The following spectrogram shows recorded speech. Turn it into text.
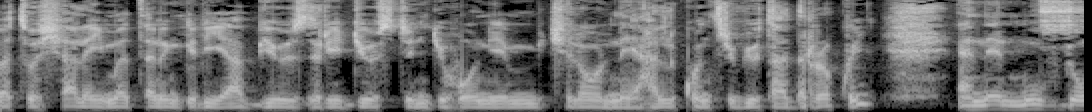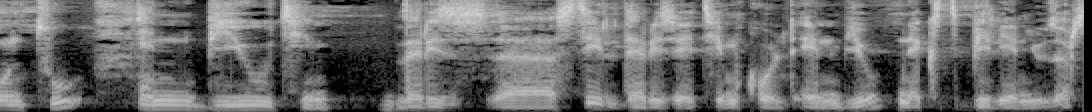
በተሻለኝ መጠን እንግዲህ abuse reduced እንዲሆን የሚችለውን ያህል contribute አደረግኩኝ and then moved on to NBU team. There is uh, still there is a team called NBU next billion users.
